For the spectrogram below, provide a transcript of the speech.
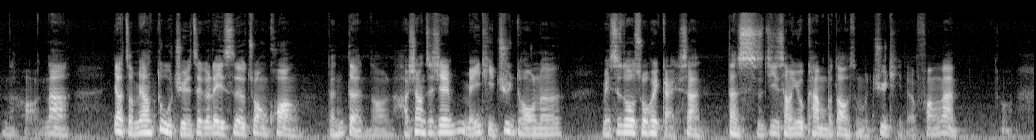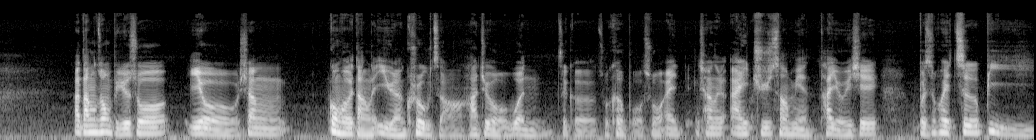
那好，那要怎么样杜绝这个类似的状况等等啊？好像这些媒体巨头呢，每次都说会改善，但实际上又看不到什么具体的方案。那当中，比如说也有像。共和党的议员 Cruz 啊，他就有问这个祖克伯说：“哎，像那个 IG 上面，它有一些不是会遮蔽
